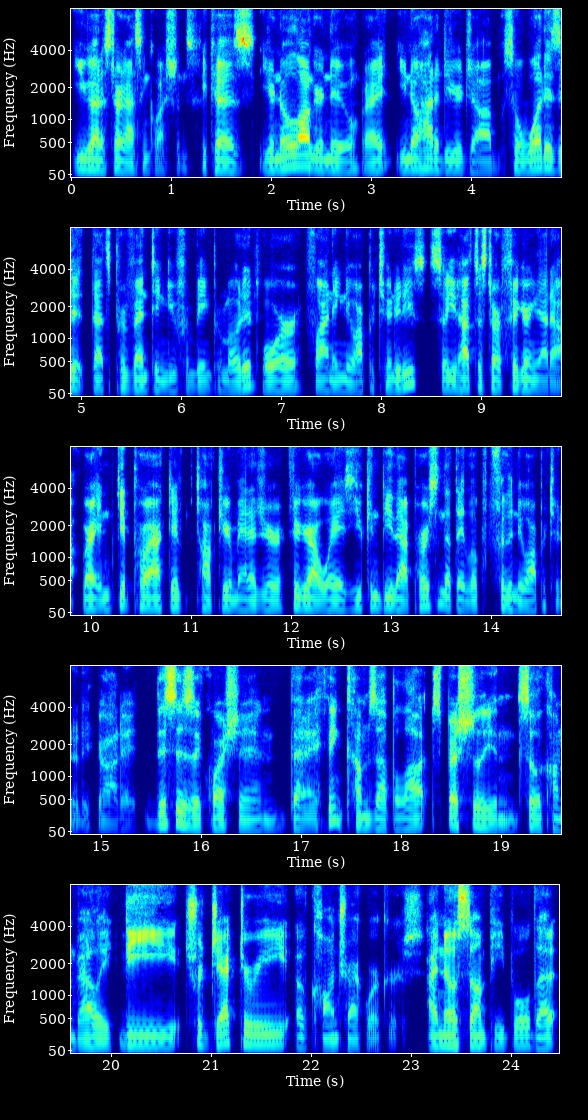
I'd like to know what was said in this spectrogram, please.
you got to start asking questions because you're no longer new, right? You know how to do your job. So what is it that's preventing you from being promoted or finding new opportunities? So you have to start figuring that out, right? And get proactive, talk to your manager, figure out ways you can be that person that they look for the new opportunity. Got it. This is a question that I think comes up a lot, especially in Silicon Valley. The trajectory of contract workers. I know some people that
